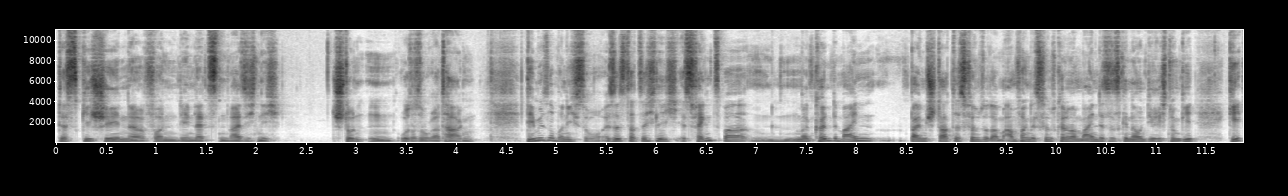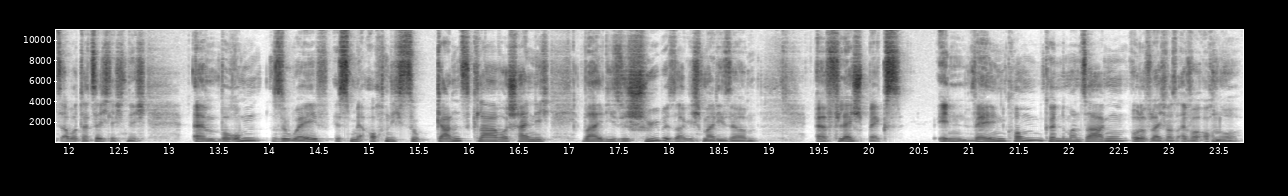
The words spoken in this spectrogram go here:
das Geschehene von den letzten, weiß ich nicht, Stunden oder sogar Tagen. Dem ist aber nicht so. Es ist tatsächlich, es fängt zwar, man könnte meinen, beim Start des Films oder am Anfang des Films könnte man meinen, dass es genau in die Richtung geht, geht es aber tatsächlich nicht. Ähm, warum The Wave ist mir auch nicht so ganz klar, wahrscheinlich, weil diese Schübe, sage ich mal, diese äh, Flashbacks, in Wellen kommen, könnte man sagen. Oder vielleicht war es einfach auch nur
